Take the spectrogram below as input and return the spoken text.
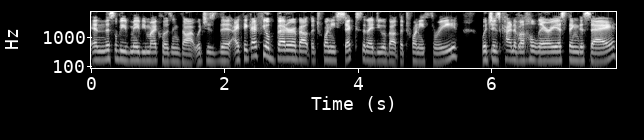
and this will be maybe my closing thought, which is that I think I feel better about the 26 than I do about the 23, which is kind of a hilarious thing to say.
